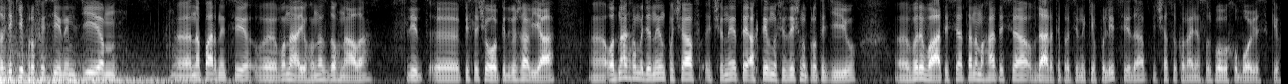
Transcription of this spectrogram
Завдяки професійним діям е, напарниці е, вона його наздогнала, слід, е, після чого підбіжав я. Однак громадянин почав чинити активну фізичну протидію, вириватися та намагатися вдарити працівників поліції да, під час виконання службових обов'язків.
